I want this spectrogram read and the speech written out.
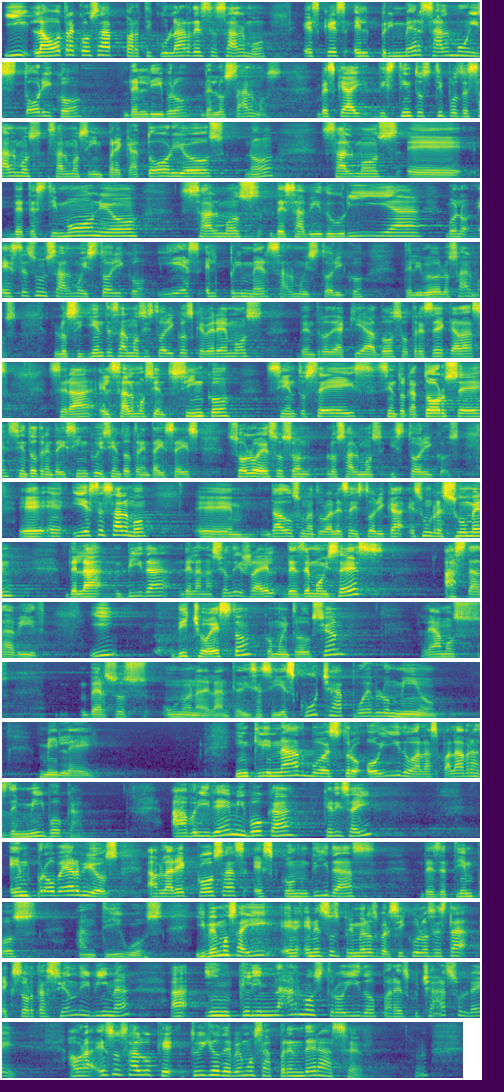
Y la otra cosa particular de este salmo es que es el primer salmo histórico del libro de los salmos. Ves que hay distintos tipos de salmos, salmos imprecatorios, ¿no? salmos eh, de testimonio, salmos de sabiduría. Bueno, este es un salmo histórico y es el primer salmo histórico del libro de los salmos. Los siguientes salmos históricos que veremos dentro de aquí a dos o tres décadas será el Salmo 105, 106, 114, 135 y 136. Solo esos son los salmos históricos. Eh, eh, y este salmo, eh, dado su naturaleza histórica, es un resumen de la vida de la nación de Israel desde Moisés hasta David. Y dicho esto, como introducción, leamos versos 1 en adelante. Dice así, escucha pueblo mío mi ley. Inclinad vuestro oído a las palabras de mi boca. Abriré mi boca, ¿qué dice ahí? En proverbios hablaré cosas escondidas desde tiempos antiguos. Y vemos ahí en, en estos primeros versículos esta exhortación divina a inclinar nuestro oído para escuchar su ley. Ahora, eso es algo que tú y yo debemos aprender a hacer.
